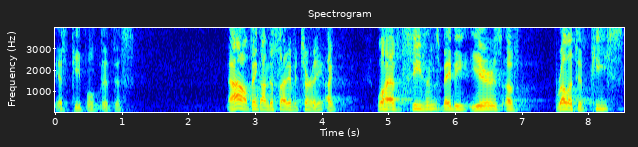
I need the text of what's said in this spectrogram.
if people lived this? Now, I don't think on this side of eternity, I, we'll have seasons, maybe years of relative peace.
